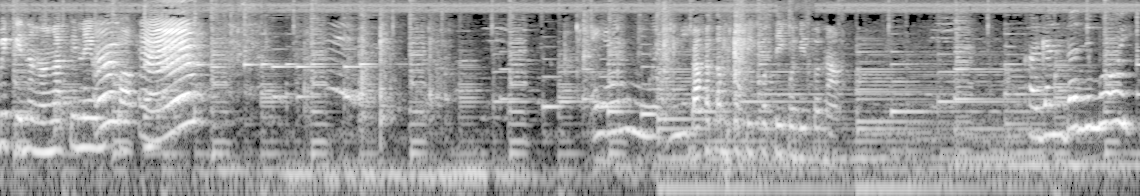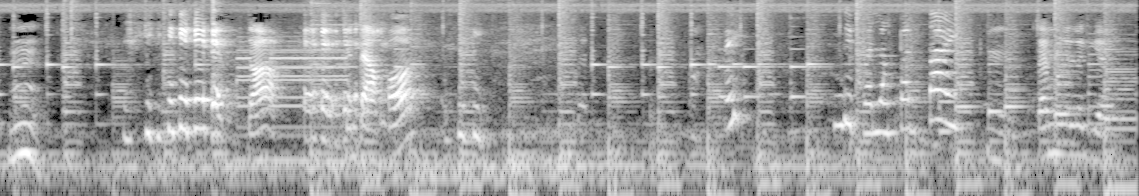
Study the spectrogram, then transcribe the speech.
Tama na nakbiki. Nangangati na yung ini. Bakit ang puti-puti ko dito na? Kaganda ni Moy. Hmm. Ganda. Ganda ako? Ay, hindi pa lang pantay. Hmm. Saan mo lalagyan?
